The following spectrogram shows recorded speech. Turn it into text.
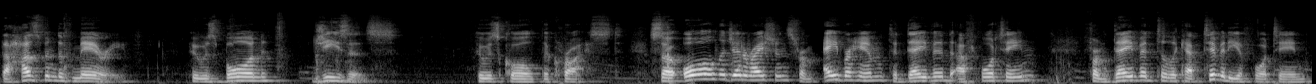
the husband of Mary, who was born Jesus who is called the Christ. So all the generations from Abraham to David are 14, from David to the captivity of 14,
